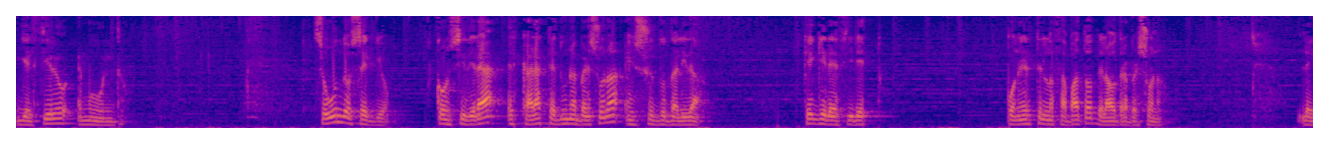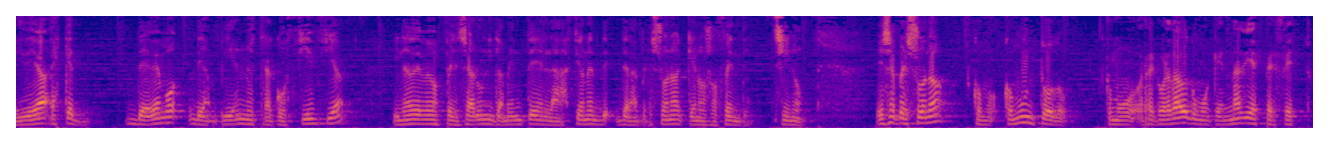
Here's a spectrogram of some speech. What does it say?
Y el cielo es muy bonito. Segundo obsequio, considerar el carácter de una persona en su totalidad. ¿Qué quiere decir esto? Ponerte en los zapatos de la otra persona. La idea es que debemos de ampliar nuestra conciencia y no debemos pensar únicamente en las acciones de, la persona que nos ofende, sino esa persona como, como un todo, como recordarlo como que nadie es perfecto.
